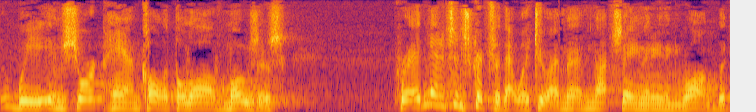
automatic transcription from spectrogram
We, in shorthand, call it the law of Moses. And it's in Scripture that way too. I'm not saying anything wrong, but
